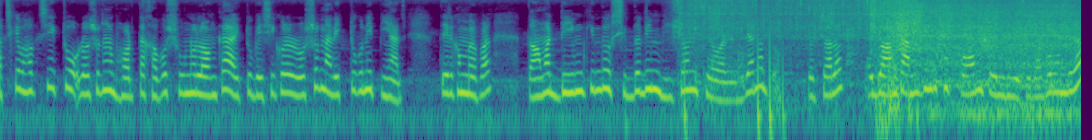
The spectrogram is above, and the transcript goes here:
আজকে ভাবছি একটু রসুনের ভর্তা খাব, শুকনো লঙ্কা আর একটু বেশি করে রসুন আর একটুখানি পেঁয়াজ। তো এরকম ব্যাপার। তো আমার ডিম কিন্তু, সিদ্ধ ডিম ভীষণ ফেভারিট জানো তো? তো চলো, এই আমটা আমি কিন্তু খুব কম তেল দিয়েছি। দেখো বন্ধুরা,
